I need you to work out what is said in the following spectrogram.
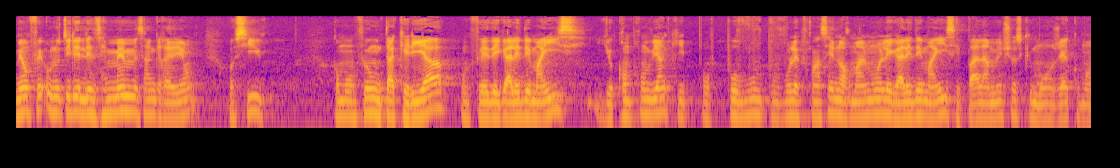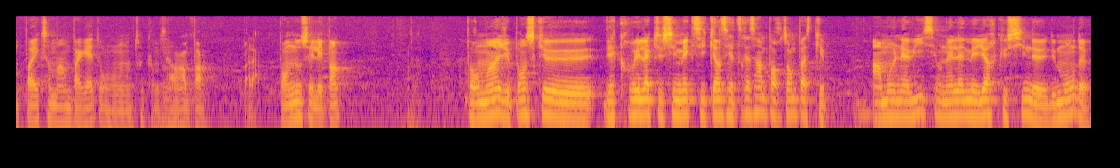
mais fait, on utilise les mêmes ingrédients aussi. Comme on fait une taqueria, on fait des galets de maïs. Je comprends bien que pour, pour, vous, pour vous les Français, normalement, les galets de maïs, c'est pas la même chose que manger comme par exemple un baguette ou un truc comme ça, un pain. Voilà. Pour nous, c'est les pains. Pour moi, je pense que découvrir la cuisine mexicaine, c'est très important parce que, à mon avis, c'est une des meilleures cuisines du monde.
